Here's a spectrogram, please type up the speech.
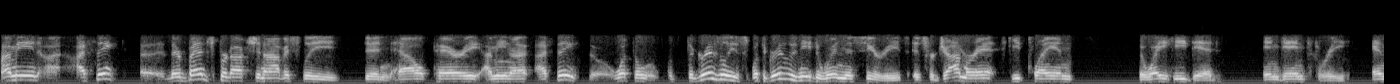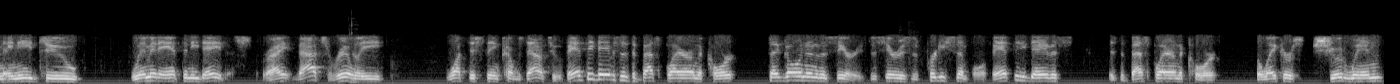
I mean, I, think uh, their bench production obviously didn't help Harry. I mean, I, I think what the what the Grizzlies what the Grizzlies need to win this series is for Ja Morant to keep playing the way he did in Game Three, and they need to limit Anthony Davis. Right? That's really what this thing comes down to. If Anthony Davis is the best player on the court, then going into the series, the series is pretty simple. If Anthony Davis is the best player on the court, the Lakers should win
